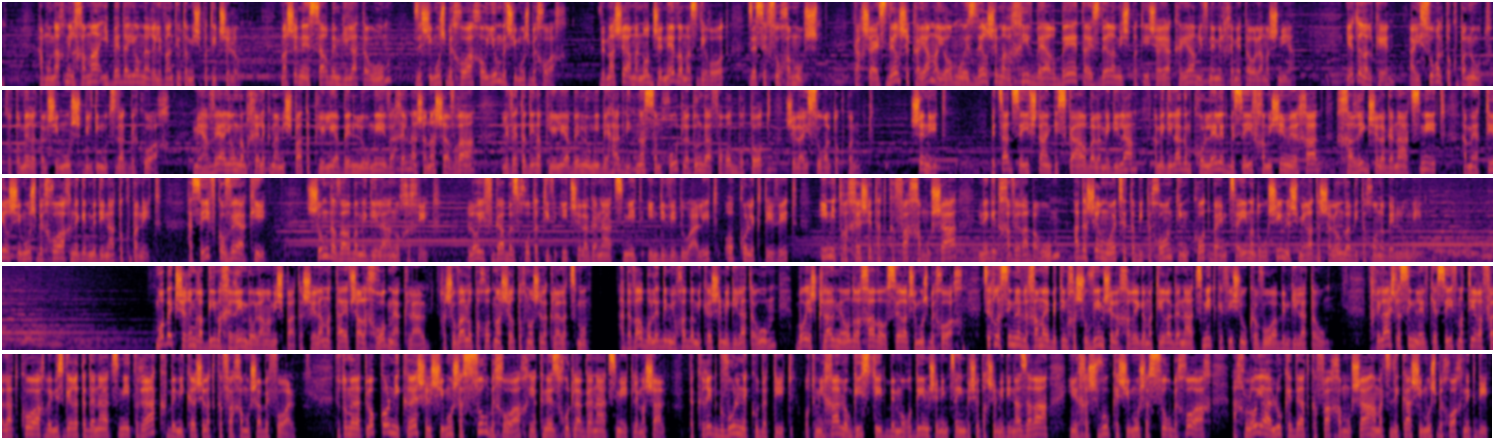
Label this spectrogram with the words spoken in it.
המונח מלחמה איבד היום מהרלוונטיות המשפטית שלו. מה שנאסר במגילת האו"ם זה שימוש בכוח או איום בשימוש בכוח. ומה שאמנות ג'נבה מסדירות זה סכסוך חמוש. כך שההסדר שקיים היום הוא הסדר שמרחיב בהרבה את ההסדר המשפטי שהיה קיים לפני מלחמת העולם השנייה. יתר על כן, האיסור על תוקפנות, זאת אומרת על שימוש בלתי מוצדק בכוח, מהווה היום גם חלק מהמשפט הפלילי הבינלאומי, והחל מהשנה שעברה, לבית הדין הפלילי הבינלאומי בהאג ניתנה סמכות לדון בהפרות בוטות של האיסור על תוקפנות. שנית, בצד סעיף 2 פסקה 4 למגילה, המגילה גם כוללת בסעיף 51 חריג של הגנה עצמית המתיר שימוש בכוח נגד מדינה תוקפנית. הסעיף קובע כי שום דבר במגילה הנוכחית לא יפגע בזכות הטבעית של הגנה עצמית אינדיבידואלית או קולקטיבית אם מתרחשת התקפה חמושה נגד חברה באו"ם, עד אשר מועצת הביטחון תנקוט באמצעים הדרושים לשמירת השלום והביטחון הבינלאומיים. כמו בהקשרים רבים אחרים בעולם המשפט, השאלה מתי אפשר לחרוג מהכלל חשובה לא פחות מאשר תוכנו של הכלל עצמו. הדבר בולט במיוחד במקרה של מגילת האו"ם, בו יש כלל מאוד רחב האוסר על שימוש בכוח. צריך לשים לב לכמה היבטים חשובים של החריג המתיר הגנה עצמית כפי שהוא קבוע במגילת האו"ם. תחילה יש לשים לב כי הסעיף מתיר הפעלת כוח במסגרת הגנה עצמית רק במקרה של התקפה חמושה בפועל. זאת אומרת, לא כל מקרה של שימוש אסור בכוח יקנה זכות להגנה עצמית. למשל, תקרית גבול נקודתית או תמיכה לוגיסטית במורדים שנמצאים בשטח של מדינה זרה ייחשבו כשימוש אסור בכוח, אך לא יעלו כדי התקפה חמושה המצדיקה שימוש בכוח נגדי.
